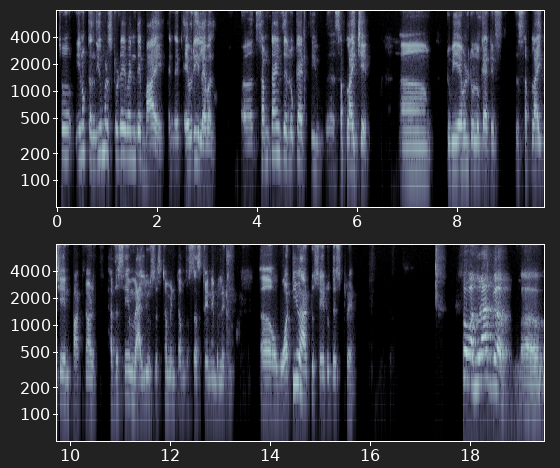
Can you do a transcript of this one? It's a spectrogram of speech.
So you know, consumers today when they buy and at every level, sometimes they look at the uh, supply chain um, to be able to look at if the supply chain partner have the same value system in terms of sustainability. Uh, what do you have to say to this trend? So Anurag, uh, uh,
